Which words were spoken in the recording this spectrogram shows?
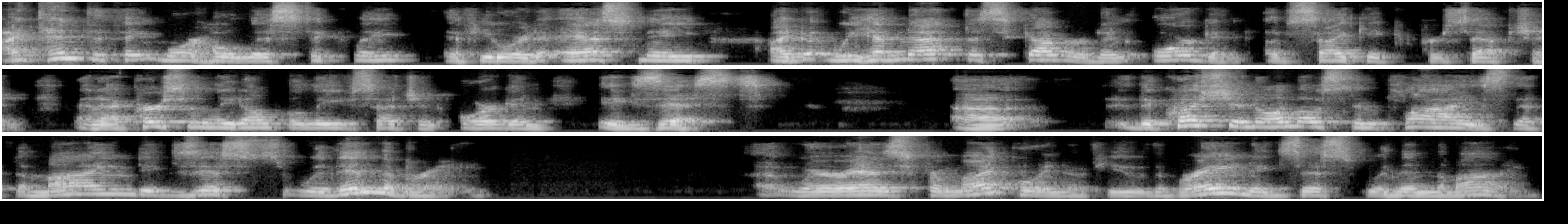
I tend to think more holistically. If you were to ask me, I, we have not discovered an organ of psychic perception, and I personally don't believe such an organ exists. Uh, the question almost implies that the mind exists within the brain, uh, whereas from my point of view, the brain exists within the mind.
